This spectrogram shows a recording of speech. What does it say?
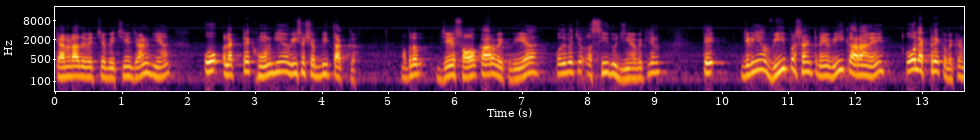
ਕੈਨੇਡਾ ਦੇ ਵਿੱਚ ਵੇਚੀਆਂ ਜਾਣਗੀਆਂ, ਉਹ ਇਲੈਕਟ੍ਰਿਕ ਹੋਣਗੀਆਂ 2026 ਤੱਕ। ਮਤਲਬ ਜੇ 100 ਕਾਰ ਵਿਕਦੀ ਆ, ਉਹਦੇ ਵਿੱਚੋਂ 80 ਦੂਜੀਆਂ ਵਿਕ ਜਾਣ। ਤੇ ਜਿਹੜੀਆਂ 20% ਨੇ 20 ਕਾਰਾਂ ਨੇ, ਉਹ ਇਲੈਕਟ੍ਰਿਕ ਵਿਕਣ।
